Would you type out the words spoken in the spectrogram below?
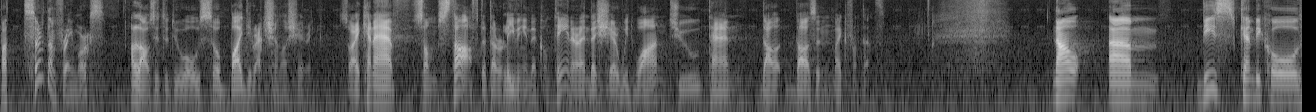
But certain frameworks allows you to do also bidirectional sharing. So I can have some stuff that are living in the container and they share with one, two, ten, do dozen microfrontends. Now, um, these can be called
